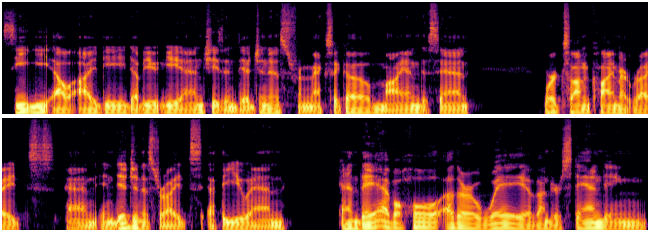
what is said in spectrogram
C E L I D W E N. She's indigenous from Mexico, Mayan descent, works on climate rights and indigenous rights at the UN. And they have a whole other way of understanding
